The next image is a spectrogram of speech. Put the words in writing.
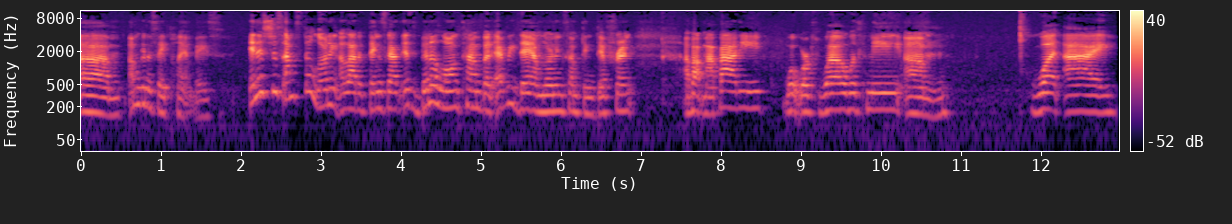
um, I'm gonna say plant-based. And it's just, I'm still learning a lot of things, guys. It's been a long time, but every day I'm learning something different about my body, what works well with me, um, what I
